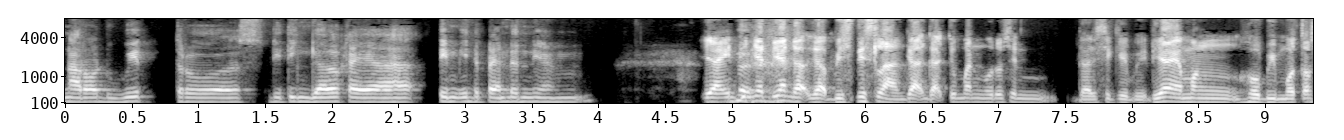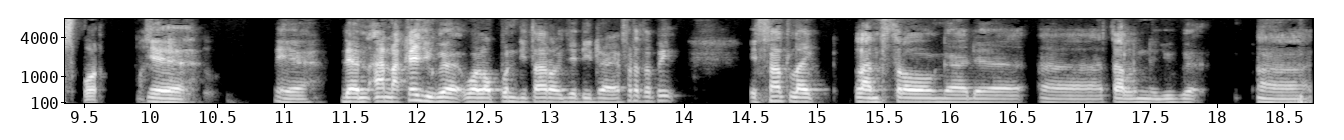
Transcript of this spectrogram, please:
naro duit terus ditinggal kayak tim independen yang Ya intinya dia nggak nggak bisnis lah, nggak nggak cuman ngurusin dari segi dia emang hobi motorsport. Iya. gitu. Iya, dan anaknya juga walaupun ditaruh jadi driver tapi it's not like Lance Stroll nggak ada uh, talentnya juga. Uh,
